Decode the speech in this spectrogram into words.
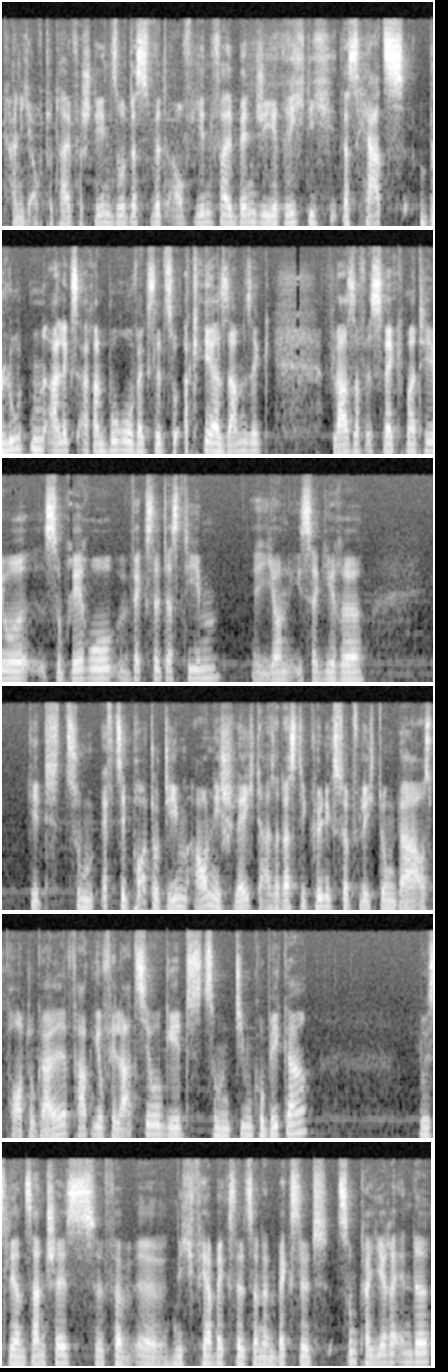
Kann ich auch total verstehen. So, das wird auf jeden Fall Benji richtig das Herz bluten. Alex Aranburu wechselt zu Akea Samsik. Vlasov ist weg. Matteo Sobrero wechselt das Team. Jon Isagire geht zum FC Porto-Team, auch nicht schlecht. Also das ist die Königsverpflichtung da aus Portugal. Fabio Felazio geht zum Team Cobeca. Luis Leon Sanchez äh, äh, nicht verwechselt, sondern wechselt zum Karriereende.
